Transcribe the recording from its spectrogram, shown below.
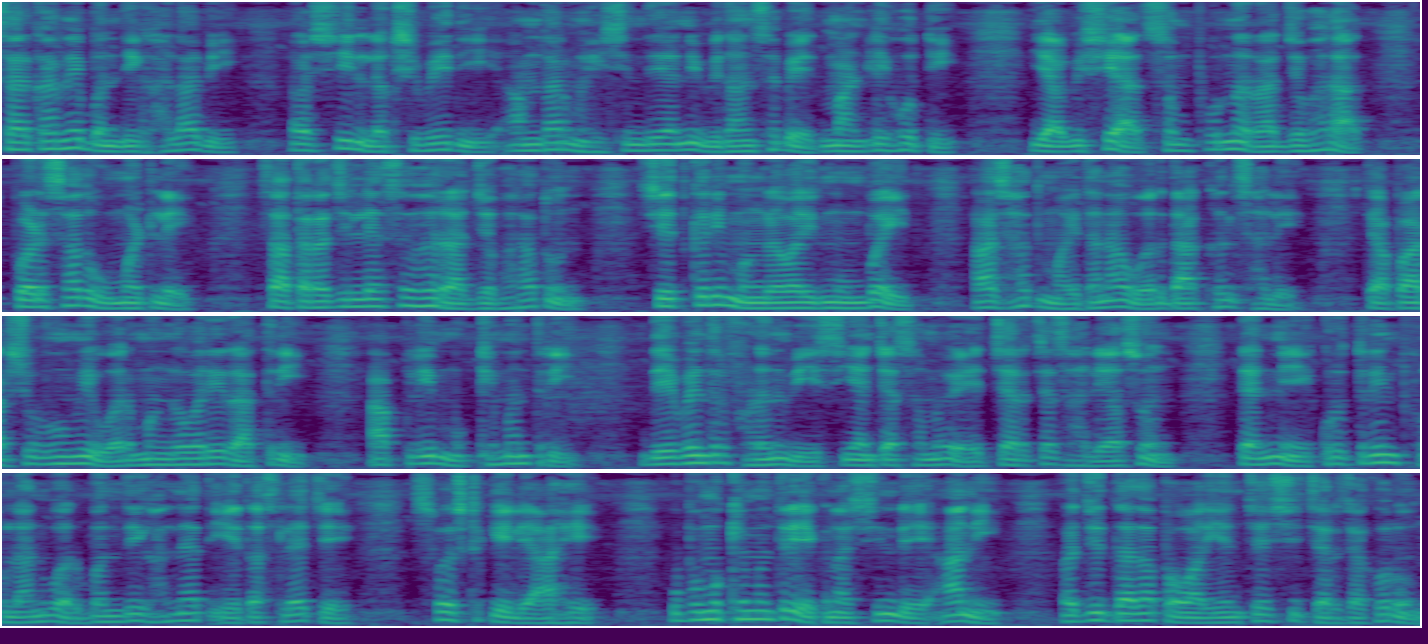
सरकारने बंदी घालावी अशी लक्षवेधी आमदार महेश शिंदे यांनी विधानसभेत मांडली होती. या विषयात संपूर्ण राज्यभरात पडसाद उमटले. सातारा जिल्ह्यासह राज्यभरातून शेतकरी मंगळवारी मुंबईत आझाद मैदानावर दाखल झाले. त्या पार्श्वभूमीवर मंगळवारी रात्री आपली मुख्यमंत्री देवेंद्र फडणवीस यांच्या समवेत चर्चा झाली असून त्यांनी कृत्रिम फुलांवर बंदी घालण्यात येत असल्याचे स्पष्ट केले आहे. उपमुख्यमंत्री एकनाथ शिंदे आणि अजितदादा पवार यांच्याशी चर्चा करून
